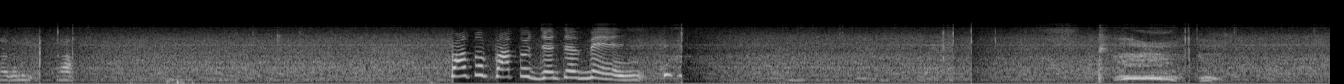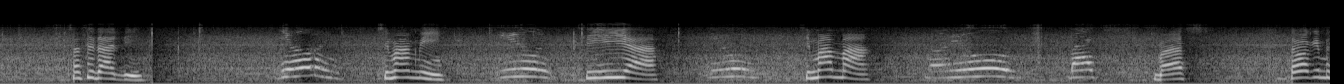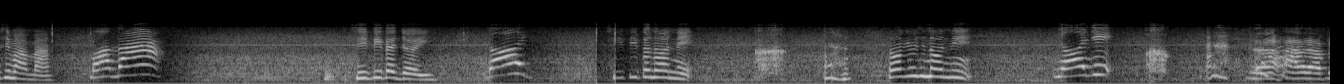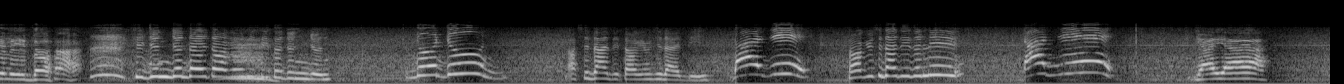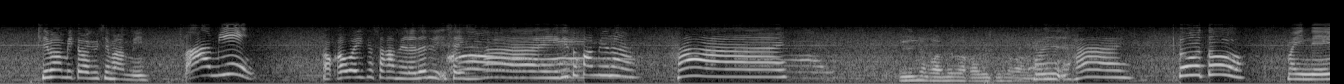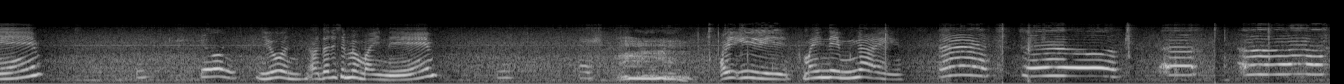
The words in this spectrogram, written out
Madali. Pato, pato, gentleman. Saan si daddy? Yun. Si mami? Yun. Si Iya? Yun. Si mama? Mayun. Bas. Bas? Tawagin mo si mama? Mama. Si Tita Joy? Doy. Si Tito Noni? Tawagin mo si Noni? Lodi. Ah, apelido. Si Junjun dahil tawagin mo si Tito Junjun. Dudun. Ah, si Daddy. Tawagin mo si Daddy. Daddy. Tawagin mo si Daddy, dali. Daddy. Yaya. Si Mami, tawagin mo si Mami. Mami. O, kaway ka sa camera, dali. Say hi. Dito camera. Hi. Yun yung camera, kawit yung camera. My- Hi. To, to. My name? Yun. Yun. O, dali sabi mo, my name? Ay, eh. My name nga eh. Ah. Ah. Ah. Ah.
